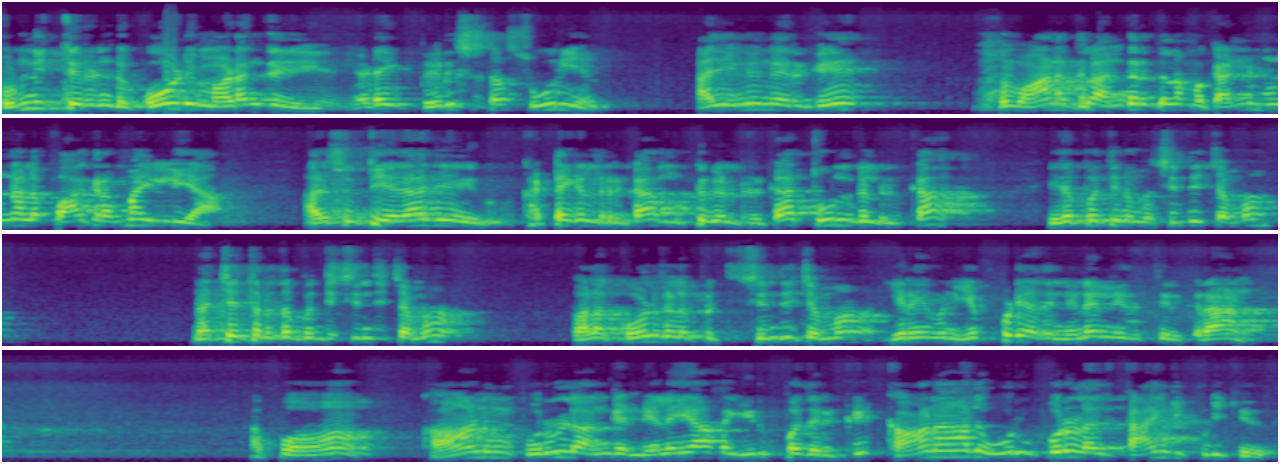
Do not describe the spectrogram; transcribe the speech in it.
தொண்ணூத்தி ரெண்டு கோடி மடங்கு எடை பெருசு தான் சூரியன். அது எங்கெங்க இருக்கு? வானத்துல அந்த இடத்துல நம்ம கண்ணு முன்னால பாக்குறோமா இல்லையா? அதை சுத்தி ஏதாவது கட்டைகள் இருக்கா? முட்டுகள் இருக்கா? தூண்கள் இருக்கா? இதை பத்தி நம்ம சிந்திச்சோமா? நட்சத்திரத்தை பத்தி சிந்திச்சோமா? பல கோள்களை பத்தி சிந்திச்சோமா? இறைவன் எப்படி அதை நிலைநிறுத்தியிருக்கிறான்? அப்போ காணும் பொருள் அங்க நிலையாக இருப்பதற்கு காணாத ஒரு பொருள் அது தாங்கி பிடிக்கிறது.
